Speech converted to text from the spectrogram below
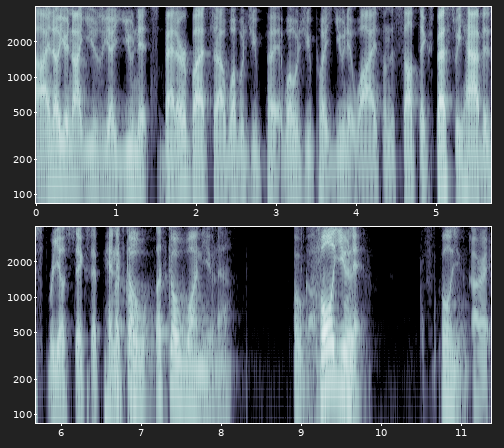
Uh, I know you're not usually a units better, but uh, what would you put? What would you put unit wise on the Celtics? Best we have is 306 at Pinnacle. Let's go. Let's go one unit. Oh, God. Full unit. Full unit. All right.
